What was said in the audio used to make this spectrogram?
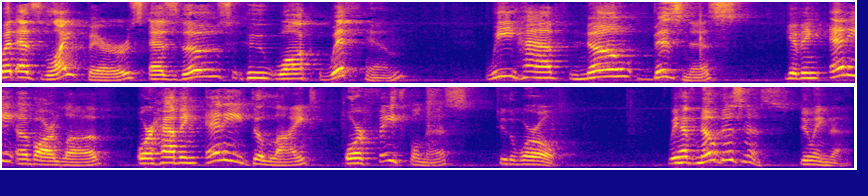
But as light bearers, as those who walk with him, we have no business giving any of our love or having any delight or faithfulness to the world. We have no business doing that.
